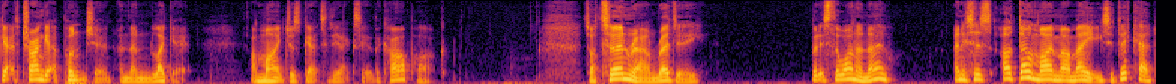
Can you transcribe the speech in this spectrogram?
get try and get a punch in, and then leg it, I might just get to the exit of the car park. So I turn round, ready, but it's the one I know, and he says, "Oh, don't mind my mate. He's a dickhead."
